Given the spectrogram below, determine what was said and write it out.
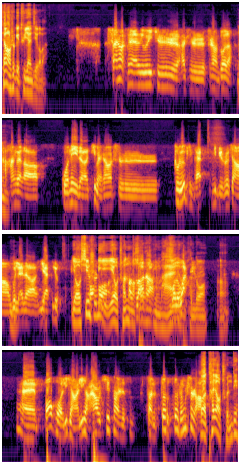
田老师给推荐几个吧。三十万纯电 SUV 其实是还是非常多的，它涵盖了。国内的基本上是主流品牌，你比如说像未来的 ES 六，有新势力，也有传统的豪华品牌，很多嗯。呃，包括理想，理想 L 七算是算增增程式啊。不，它要纯电，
